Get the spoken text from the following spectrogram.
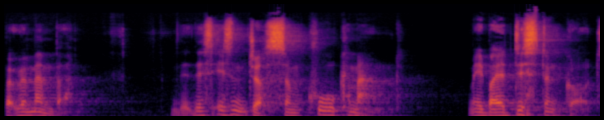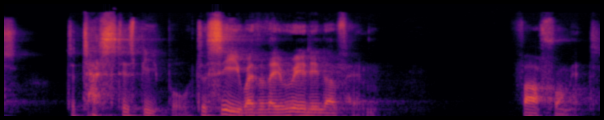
But remember, this isn't just some cruel command made by a distant God to test his people, to see whether they really love him. Far from it.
